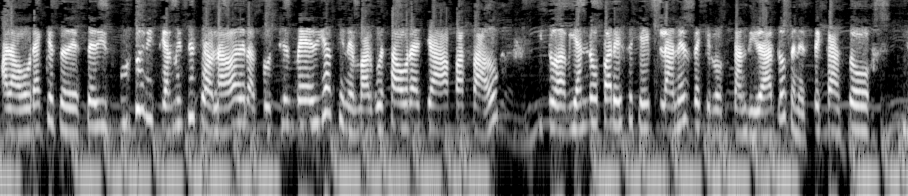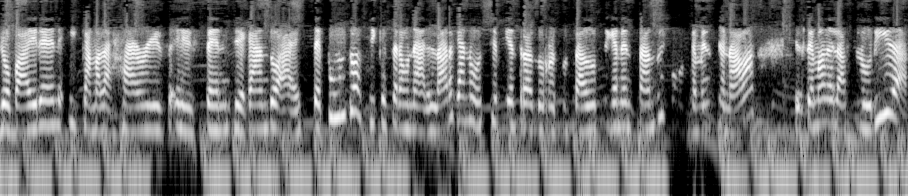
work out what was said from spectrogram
a la hora que se dé este discurso. Inicialmente se hablaba de las ocho y media, sin embargo esa hora ya ha pasado y todavía no parece que hay planes de que los candidatos, en este caso Joe Biden y Kamala Harris, estén llegando a este punto, así que será una larga noche mientras los resultados siguen entrando y como usted mencionaba, el tema de la Florida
